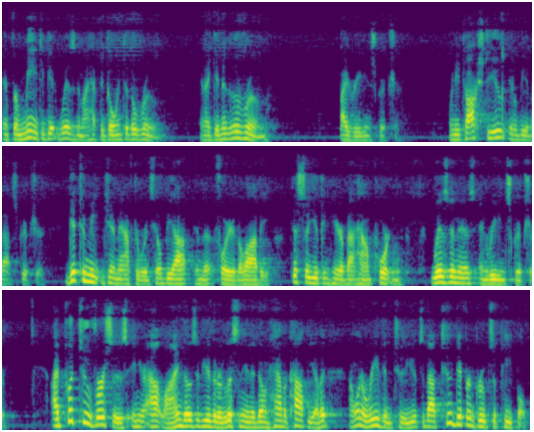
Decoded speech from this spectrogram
And for me to get wisdom, I have to go into the room. And I get into the room By reading Scripture. When he talks to you, it'll be about Scripture. Get to meet Jim afterwards. He'll be out in the foyer of the lobby, just so you can hear about how important wisdom is and reading Scripture. I put two verses in your outline. Those of you that are listening that don't have a copy of it, I want to read them to you. It's about two different groups of people.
